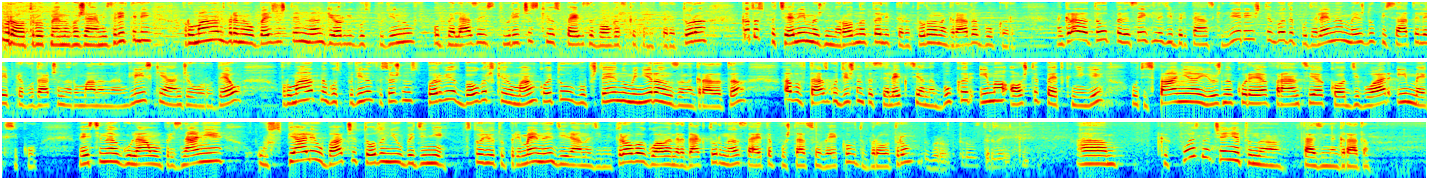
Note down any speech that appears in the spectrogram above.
Добро утро от мен, уважаеми зрители! Романът Времеобежище на Георги Господинов отбеляза исторически успех за българската литература, като спечели Международната литературна награда Букър. Наградата от 50 000 британски лири ще бъде поделена между писателя и преводача на романа на английски Анджело Родел. Романът на Господинов е всъщност първият български роман, който въобще е номиниран за наградата, а в тази годишната селекция на Букър има още пет книги от Испания, Южна Корея, Франция, Кот Дивуар и Мексико. Наистина голямо признание. Успя ли обаче то да ни обедини? В студиото при мен е Диляна Димитрова, главен редактор на сайта Пощад Словейков. Добро утро. Добро утро, здравейте. А, какво е значението на тази награда?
